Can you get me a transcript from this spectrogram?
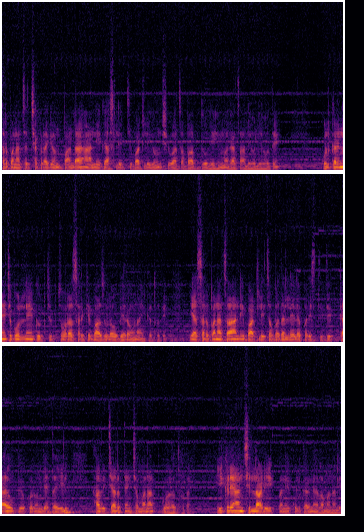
सरपणाचा छकडा घेऊन पांडा आणि घासलेटची बाटली घेऊन शिवाचा बाप दोघेही मगाच आले होते. कुलकर्ण्याचे बोलणे गुपचूप चोरासारखे बाजूला उभे राहून ऐकत होते. या सरपणाचा आणि बाटलीचा बदललेल्या परिस्थितीत काय उपयोग करून घेता येईल हा विचार त्यांच्या मनात घोळत होता. इकडे आणखी लाडीकपणे कुलकर्ण्याला म्हणाले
